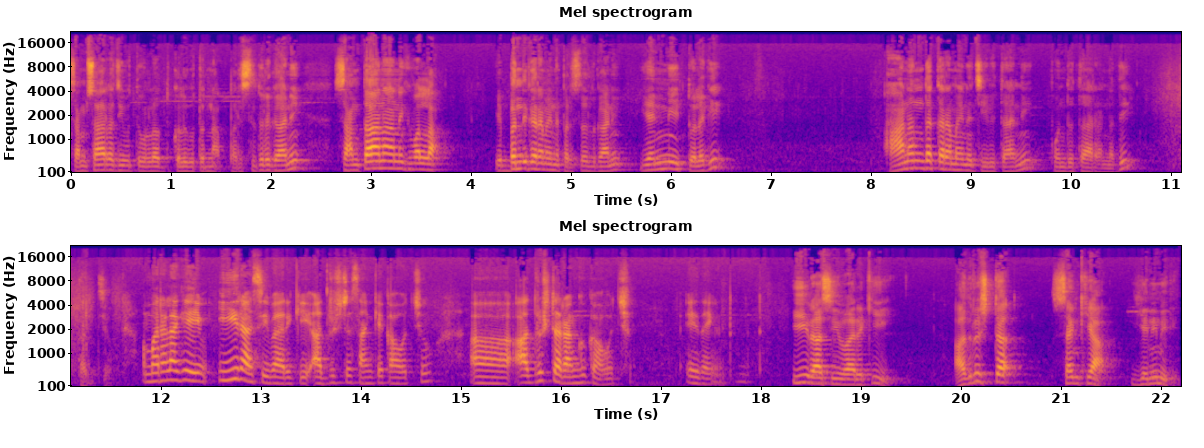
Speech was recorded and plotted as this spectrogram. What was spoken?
సంసార జీవితంలో కలుగుతున్న పరిస్థితులు కానీ సంతానానికి వల్ల ఇబ్బందికరమైన పరిస్థితులు కానీ ఇవన్నీ తొలగి ఆనందకరమైన జీవితాన్ని పొందుతారన్నది తథ్యం మరి అలాగే ఈ రాశి వారికి అదృష్ట సంఖ్య కావచ్చు అదృష్ట రంగు కావచ్చు ఏదై ఉంటుంది ఈ రాశి వారికి అదృష్ట సంఖ్య ఎనిమిది.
